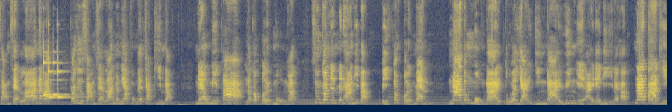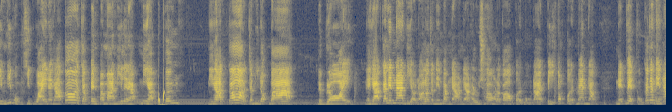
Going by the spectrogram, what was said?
3 0 0 0 0ล้านนะครับ ก็คือ 3 0 0 0 0ล้านวันนี้ผมจะจัดทีมแบบ แนวเมตาแล้วก็เปิดหม่งครับ ซึ่งก็เน้นไปทางที่แบบปีกต้องเปิดแม่น หน้าต้องหม่งได้ตัวใหญ่ยิงได้วิ่ง AI ได้ดีนะครับ หน้าตาทีมที่ผมคิดไว้นะครับ ก็จะเป็นประมาณนี้เลยนะครับนี่ครับปึ้งนี่ครับก็จะมีด็อกบาร์เดอะบรอยนะครับก็เล่นหน้าเดี่ยวเนาะเราจะเน้นแบบแนวแนวทะลุช่องแล้วก็เปิดหม่งได้ปีกต้องเปิดแม่นครับเน็ตเวทผมก็จะเน้นไอ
